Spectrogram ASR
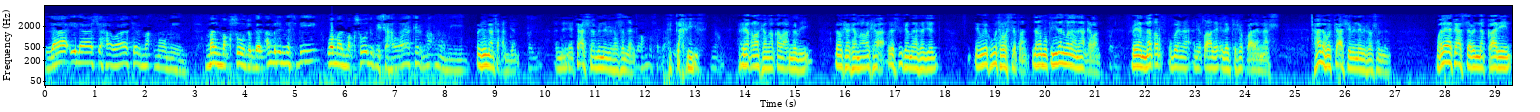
لا إلى شهوات المأمومين. ما المقصود بالأمر النسبي وما المقصود بشهوات المأمومين؟ مثل ما تقدم طيب. أنه يتأسى بالنبي صلى الله عليه وسلم في التخفيف. نعم. فيقرأ كما قرأ النبي. ويركع كما ركع ويسجد كما سجد. يعني ويكون متوسطا لا مطيلا ولا ناقرا. طيب. بين النقر وبين الإطالة التي تشق على الناس. هذا هو التأسي بالنبي صلى الله عليه وسلم. ولا يتأسى بالنقارين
